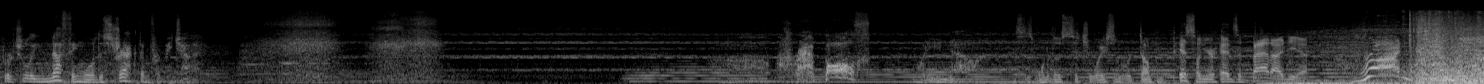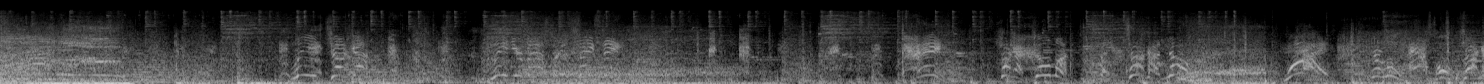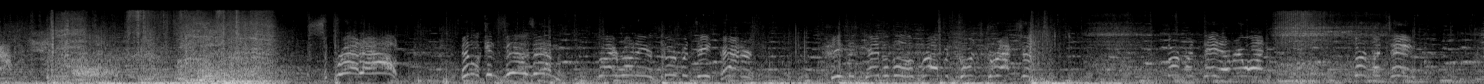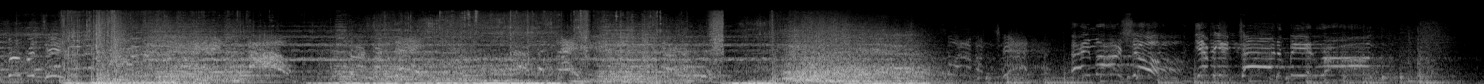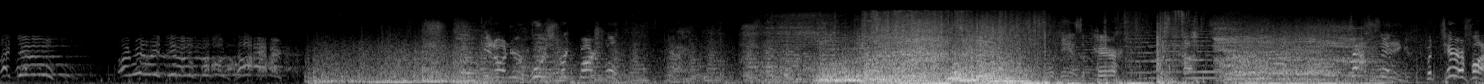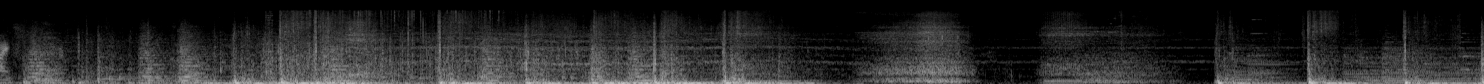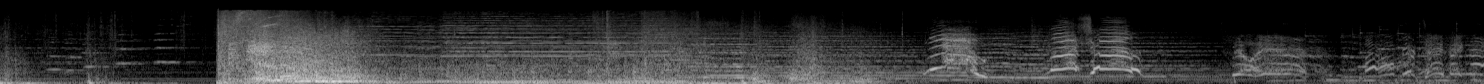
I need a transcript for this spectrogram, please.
Virtually nothing will distract them from each other. Crab balls! What do you know? This is one of those situations where dumping piss on your head's a bad idea. Run! Lead, Chaka! Lead your master to safety! Hey! Chaka, kill him on! Chaka, no! Why? You're a little asshole, Chaka! Spread out! It'll confuse him! Try running a serpentine pattern! He's incapable of rapid course correction! Serpentine, everyone! Serpentine! Serpentine! No! Serpentine! Serpentine! Get on your horse, Rick Marshall! Working as a pair. Fascinating, but terrifying!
